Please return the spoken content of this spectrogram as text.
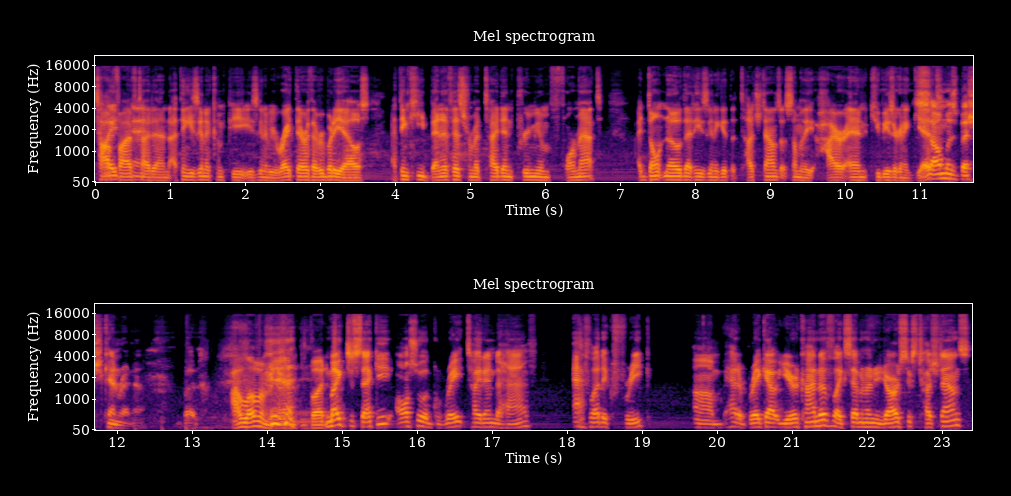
top tight five end. tight end. I think he's going to compete. He's going to be right there with everybody else. I think he benefits from a tight end premium format. I don't know that he's going to get the touchdowns that some of the higher end QBs are going to get. Sell him as best you can right now. But I love him, man. But Mike Gesicki, also a great tight end to have, athletic freak. Um, had a breakout year, kind of like 700 yards, six touchdowns,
